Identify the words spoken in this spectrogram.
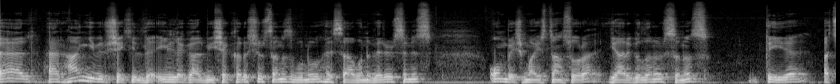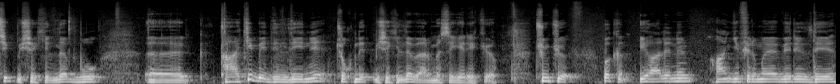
Eğer herhangi bir şekilde illegal bir işe karışırsanız bunu hesabını verirsiniz. 15 Mayıs'tan sonra yargılanırsınız diye açık bir şekilde bu e, takip edildiğini çok net bir şekilde vermesi gerekiyor. Çünkü bakın ihalenin hangi firmaya verildiği,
